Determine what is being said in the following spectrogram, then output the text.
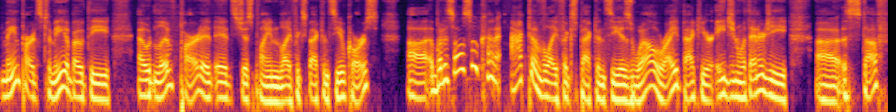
main parts to me about the outlive part. It, it's just plain life expectancy, of course. Uh, but it's also kind of active life expectancy as well, right? Back to your aging with energy uh, stuff.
